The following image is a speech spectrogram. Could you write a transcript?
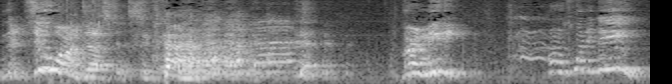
You're gonna chew on justice. Very meaty. That's what he did.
